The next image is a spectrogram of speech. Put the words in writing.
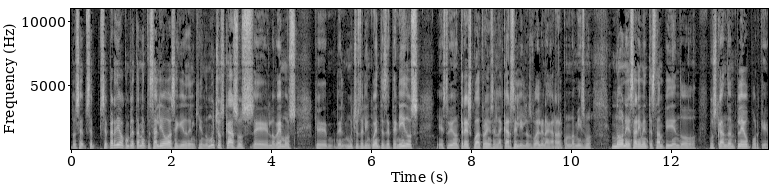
pues se, perdió completamente, salió a seguir delinquiendo. Muchos casos eh, lo vemos que muchos delincuentes detenidos estuvieron tres, cuatro años en la cárcel y los vuelven a agarrar con lo mismo. No necesariamente están pidiendo, buscando empleo, porque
